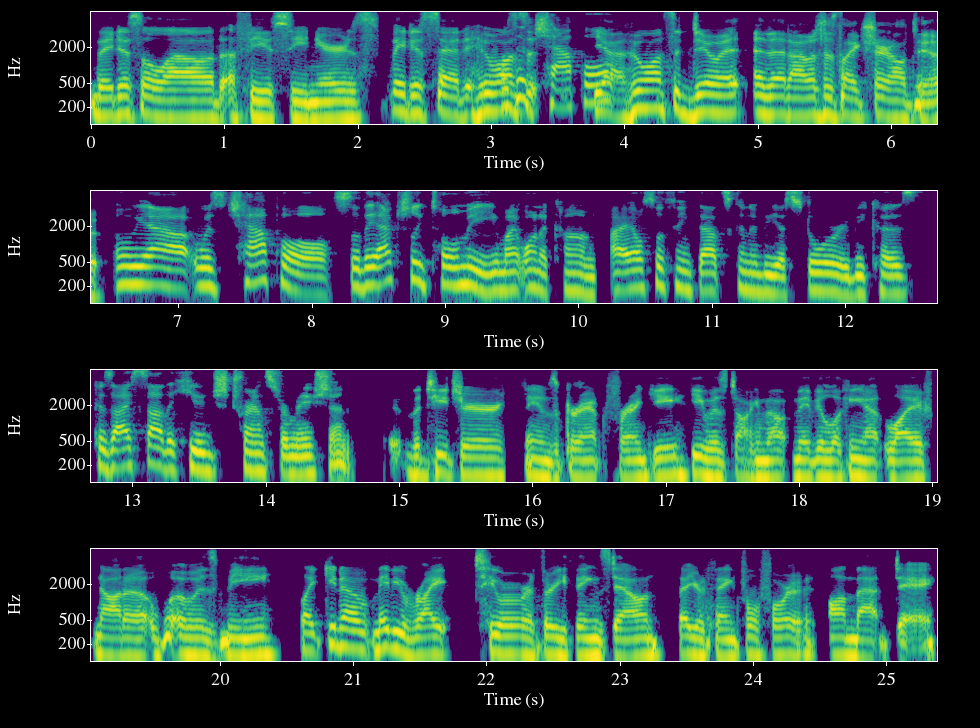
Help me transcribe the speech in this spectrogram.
They just allowed a few seniors. They just said, "Who wants was it to?" chapel? Yeah, who wants to do it? And then I was just like, "Sure, I'll do it." Oh yeah, it was chapel. So they actually told me you might want to come. I also think that's going to be a story because because I saw the huge transformation the teacher name's grant frankie he was talking about maybe looking at life not a woe is me. Like you know maybe write two or three things down that you're thankful for on that day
